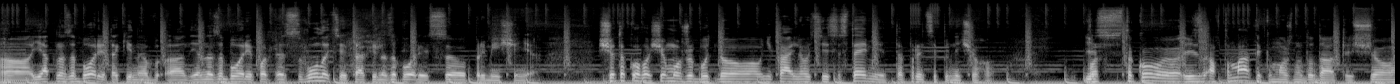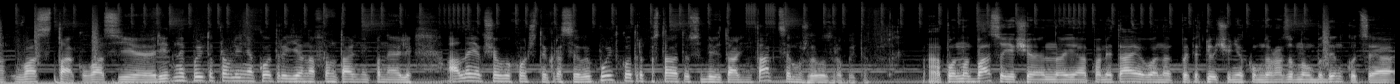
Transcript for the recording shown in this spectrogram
Е, Як на заборі, так і на, е, на заборі з вулиці, так і на заборі з приміщення. Що такого, що може бути ну, унікального в цій системі, та в принципі нічого. Із такого із автоматики можна додати, що у вас так, у вас є рідний пульт управління, котрий є на фронтальній панелі. Але якщо ви хочете красивий пульт, котрий поставити собі вітальні, так це можливо зробити. А по Нотбасу, якщо ну, я пам'ятаю, вона по підключенню якому розумному будинку це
